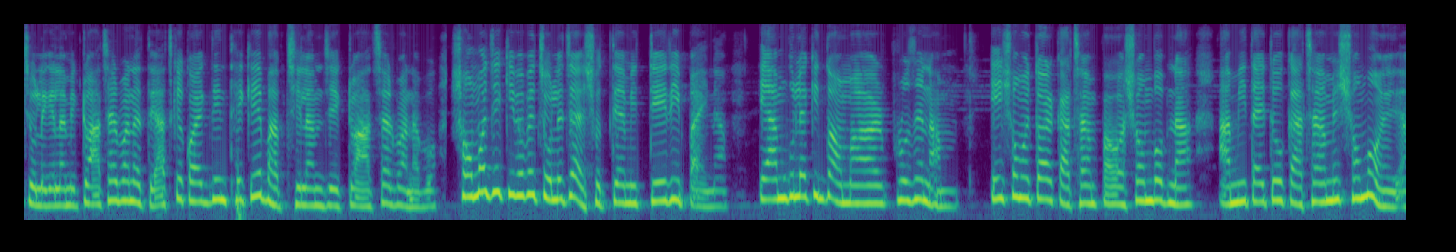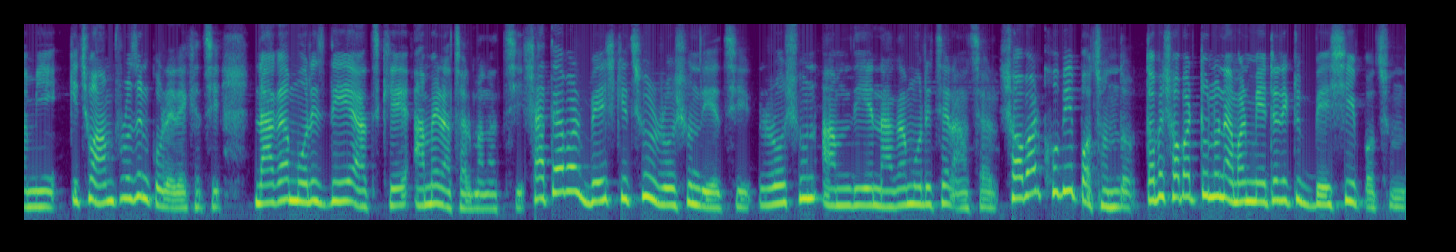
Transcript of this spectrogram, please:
চলে গেলাম একটু আচার বানাতে। আজকে কয়েকদিন থেকে ভাবছিলাম যে একটু আচার বানাবো। সময় যে কীভাবে চলে যায় সত্যি আমি টেরই পাই না। এই আমগুলা কিন্তু আমার ফ্রোজেন আম। এই সময় তো আর কাঁচা আম পাওয়া সম্ভব না। আমি তাই তো কাঁচা আমের সময় আমি কিছু আম ফ্রোজেন করে রেখেছি। নাগা মরিচ দিয়ে আজকে আমের আচার বানাচ্ছি। সাথে আবার বেশ কিছু রসুন দিয়েছি। রসুন, আম দিয়ে নাগা মরিচের আচার সবার খুবই পছন্দ। তবে সবার তুলনায় আমার মেয়েটার একটু বেশি পছন্দ।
